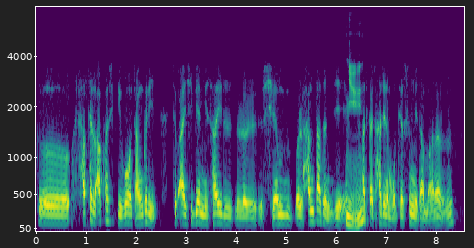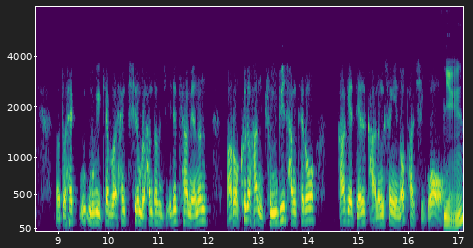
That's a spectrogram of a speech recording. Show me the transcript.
그 사태를 악화시키고 장거리 즉 ICBM 미사일을 시험을 한다든지 예. 아직까지 하지는 못했습니다만은 어, 또 핵무기 개발 핵 실험을 한다든지 이렇게 하면은 바로 그러한 준비 상태로 가게 될 가능성이 높아지고 예.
